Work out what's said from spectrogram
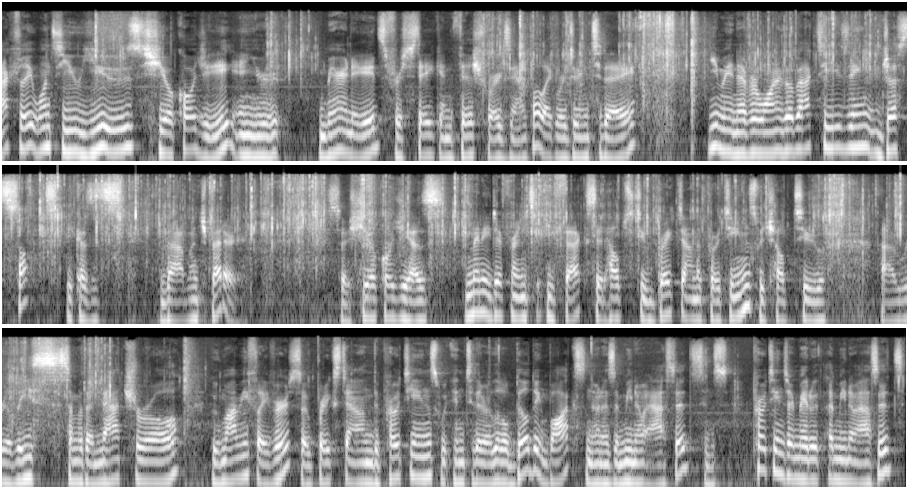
Actually, once you use shiokoji in your marinades for steak and fish, for example, like we're doing today, you may never want to go back to using just salt because it's that much better. So shiokoji has many different effects. It helps to break down the proteins, which help to uh, release some of the natural umami flavors. So it breaks down the proteins into their little building blocks known as amino acids, since proteins are made with amino acids.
